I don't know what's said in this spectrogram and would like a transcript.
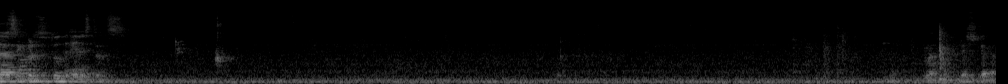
the security to the instance ما تفرش كده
